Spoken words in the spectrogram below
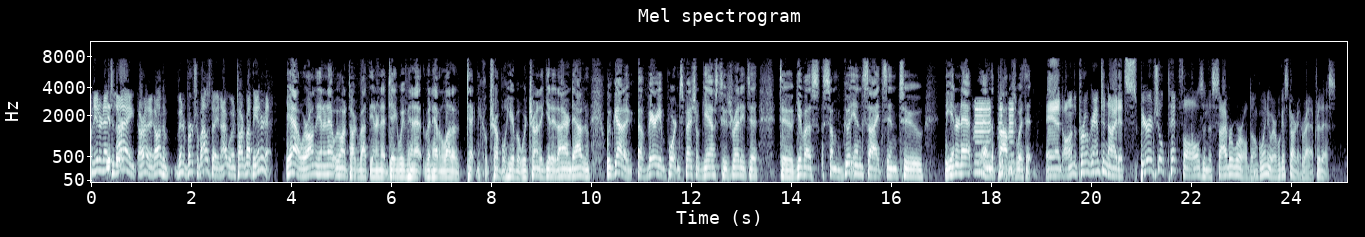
On the internet Yes, sir. tonight, or on the virtual Bible study tonight, we want to talk about the internet. Yeah, we're on the internet. We want to talk about the internet. Jake, we've been, been having a lot of technical trouble here, but we're trying to get it ironed out. And we've got a, a very important special guest who's ready to to give us some good insights into the internet and the problems with it. And on the program tonight, it's spiritual pitfalls in the cyber world. Don't go anywhere. We'll get started right after this.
